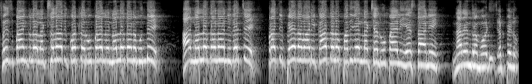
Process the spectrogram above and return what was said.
స్విస్ బ్యాంకులో లక్షలాది కోట్ల రూపాయలు నల్లధనం ఉంది. ఆ నల్లధనాన్ని తెచ్చి ప్రతి పేదవాడి ఖాతాలో పదిహేను లక్షల రూపాయలు వేస్తా అని నరేంద్ర మోడీ చెప్పిండు.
